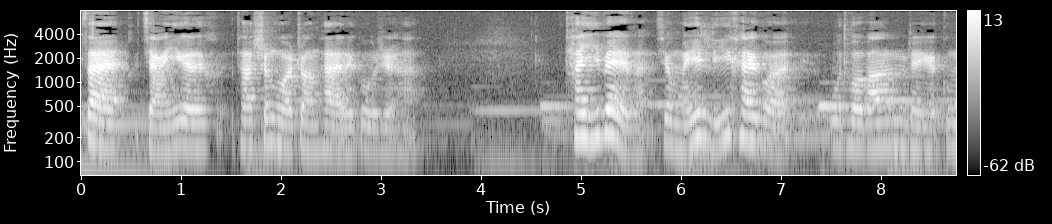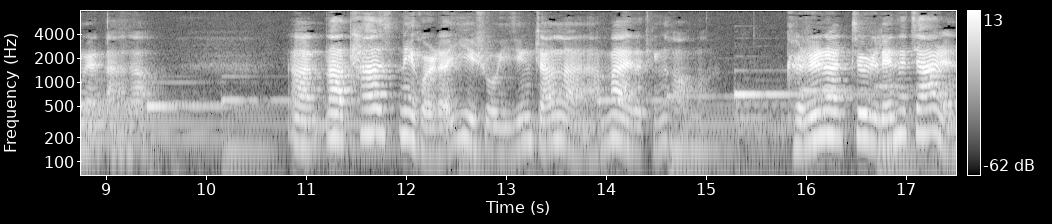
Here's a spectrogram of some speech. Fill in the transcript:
再讲一个他生活状态的故事哈。他一辈子就没离开过乌托邦这个公园大道，啊，那他那会儿的艺术已经展览啊卖的挺好了，可是呢，就是连他家人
